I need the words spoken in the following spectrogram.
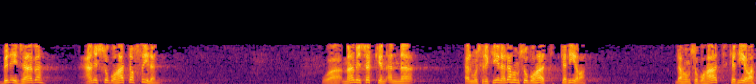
بالإجابة عن الشبهات تفصيلا. وما من شك أن المشركين لهم شبهات كثيرة. لهم شبهات كثيرة.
